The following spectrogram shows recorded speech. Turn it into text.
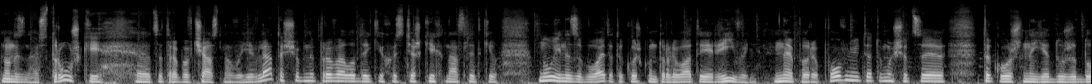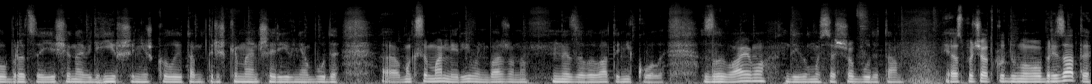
ну не знаю, стружки. Е, Це треба вчасно виявляти, щоб не привело до якихось тяжких наслідків. Ну і не забувайте також контролювати рівень. Не переповнюйте, тому що це також не є дуже добре. Це є ще навіть гірше, ніж коли там трішки менше рівня буде. Е, Максимальний рівень бажано не заливати ніколи. Зливаємо, дивимося, що буде там. Я спочатку думав обрізати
